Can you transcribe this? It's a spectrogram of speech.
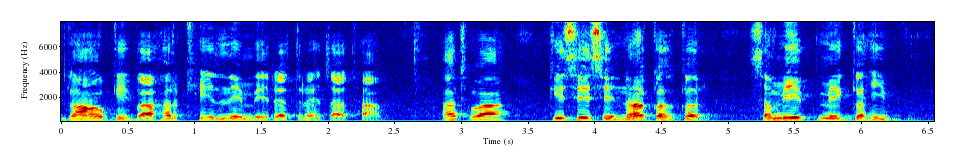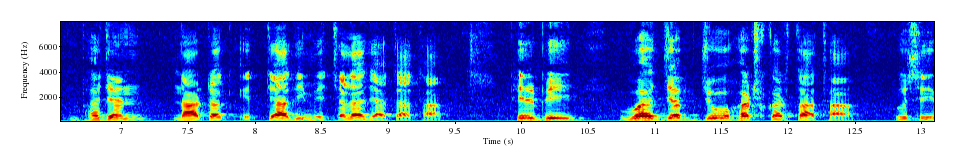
गाँव के बाहर खेलने में रत रहता था, अथवा किसी से न कहकर समीप में कहीं भजन, नाटक इत्यादि में चला जाता था। फिर भी वह जब जो हठ करता था उसे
